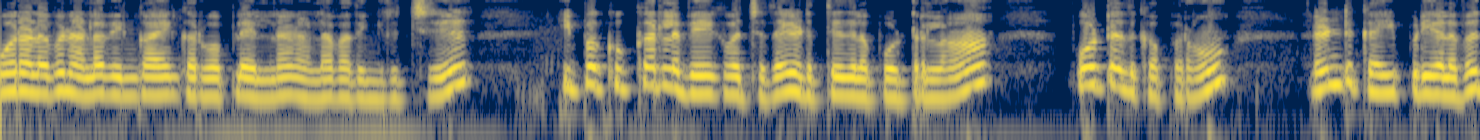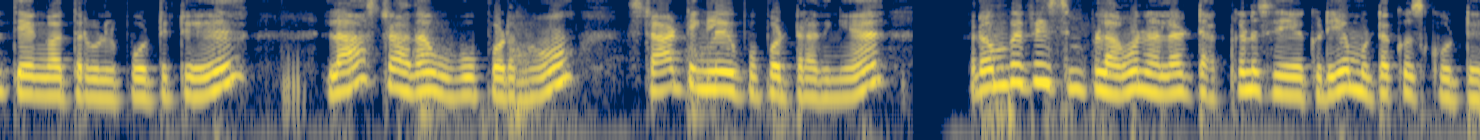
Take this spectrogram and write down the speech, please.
ஓரளவு நல்லா வெங்காயம் கருவேப்பிலை எல்லாம் நல்லா வதங்கிருச்சு. இப்போ குக்கரில் வேக வச்சதை எடுத்து இதில் போட்டுடலாம். போட்டதுக்கப்புறம் ரெண்டு கைப்பிடி அளவு தேங்காய் துருவல் போட்டுட்டு லாஸ்ட்டாக தான் உப்பு போடணும். ஸ்டார்டிங்லேயே உப்பு போட்டுறாதீங்க. ரொம்பவே சிம்பிளாகவும் நல்லா டக்குன்னு செய்யக்கூடிய முட்டைக்கோஸ் கூட்டு.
